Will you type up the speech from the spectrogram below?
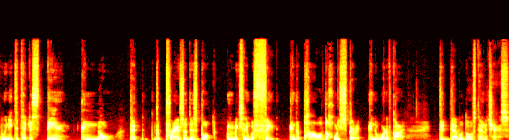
We need to take a stand and know that the prayers of this book are mixing it with faith and the power of the Holy Spirit and the Word of God. The devil don't stand a chance.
